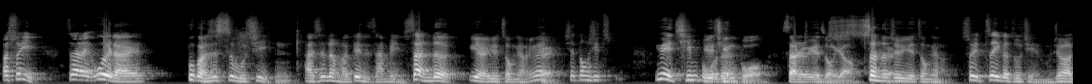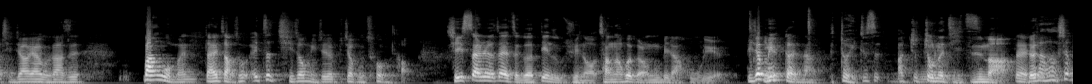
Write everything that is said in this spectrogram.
啊，所以在未来，不管是伺服器，嗯，还是任何电子产品，散热越来越重要，因为这些东西越轻薄，越轻薄，散热越重要，散热就越重要。所以这个族群，我们就要请教妖股大师，帮我们来找出，哎，这其中你觉得比较不错的。好，其实散热在整个电子群哦，常常会比较容易被它忽略，比较没梗啊。对，就是啊，就就那几只嘛。对，然后像。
